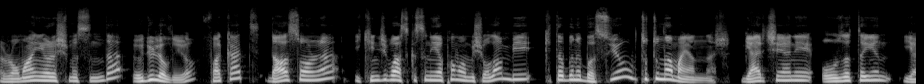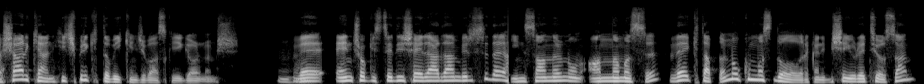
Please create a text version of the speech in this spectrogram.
roman yarışmasında ödül alıyor. Fakat daha sonra ikinci baskısını yapamamış olan bir kitabını basıyor tutunamayanlar. Gerçi hani Oğuz Atay'ın yaşarken hiçbir kitabı ikinci baskıyı görmemiş. Hı hı. Ve en çok istediği şeylerden birisi de insanların onu anlaması ve kitapların okunması doğal olarak. Hani bir şey üretiyorsan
